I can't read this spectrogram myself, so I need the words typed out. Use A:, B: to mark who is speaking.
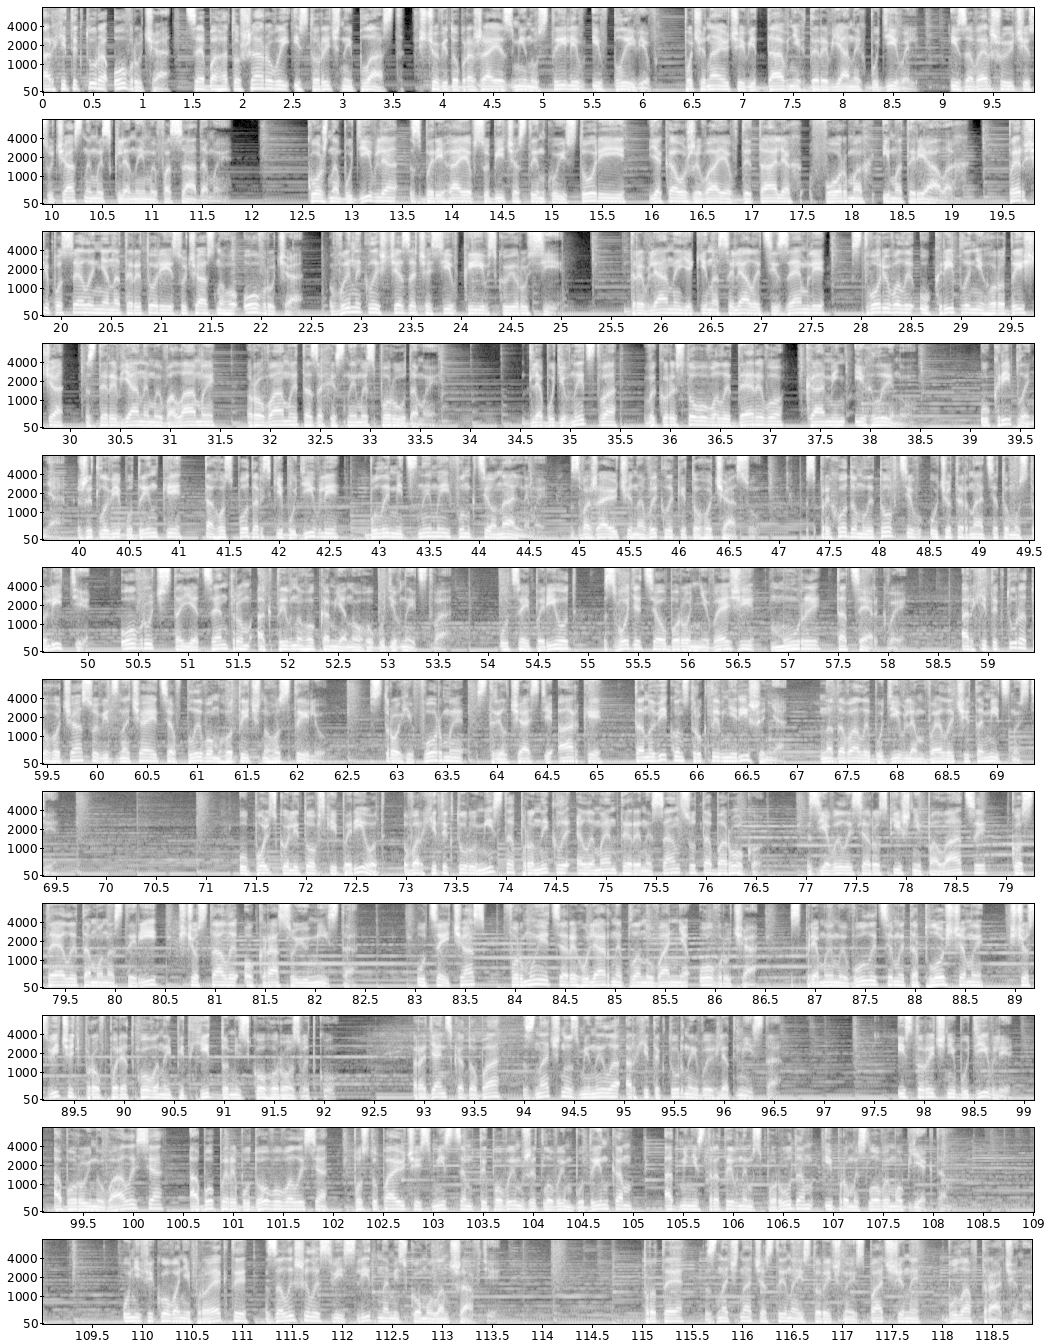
A: Архітектура Овруча це багатошаровий історичний пласт, що відображає зміну стилів і впливів, починаючи від давніх дерев'яних будівель і завершуючи сучасними скляними фасадами. Кожна будівля зберігає в собі частинку історії, яка оживає в деталях, формах і матеріалах. Перші поселення на території сучасного Овруча виникли ще за часів Київської Русі. Древляни, які населяли ці землі, створювали укріплені городища з дерев'яними валами, ровами та захисними спорудами. Для будівництва використовували дерево, камінь і глину. Укріплення, житлові будинки та господарські будівлі були міцними і функціональними, зважаючи на виклики того часу. З приходом литовців у 14 столітті Овруч стає центром активного кам'яного будівництва. У цей період зводяться оборонні вежі, мури та церкви. Архітектура того часу відзначається впливом готичного стилю. Строгі форми, стрілчасті арки та нові конструктивні рішення надавали будівлям величі та міцності. У польсько-літовський період в архітектуру міста проникли елементи Ренесансу та бароко. З'явилися розкішні палаци, костели та монастирі, що стали окрасою міста. У цей час формується регулярне планування овруча з прямими вулицями та площами, що свідчить про впорядкований підхід до міського розвитку. Радянська доба значно змінила архітектурний вигляд міста. Історичні будівлі або руйнувалися, або перебудовувалися, поступаючись місцем типовим житловим будинкам, адміністративним спорудам і промисловим об'єктам. Уніфіковані проекти залишили свій слід на міському ландшафті. Проте значна частина історичної спадщини була втрачена.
